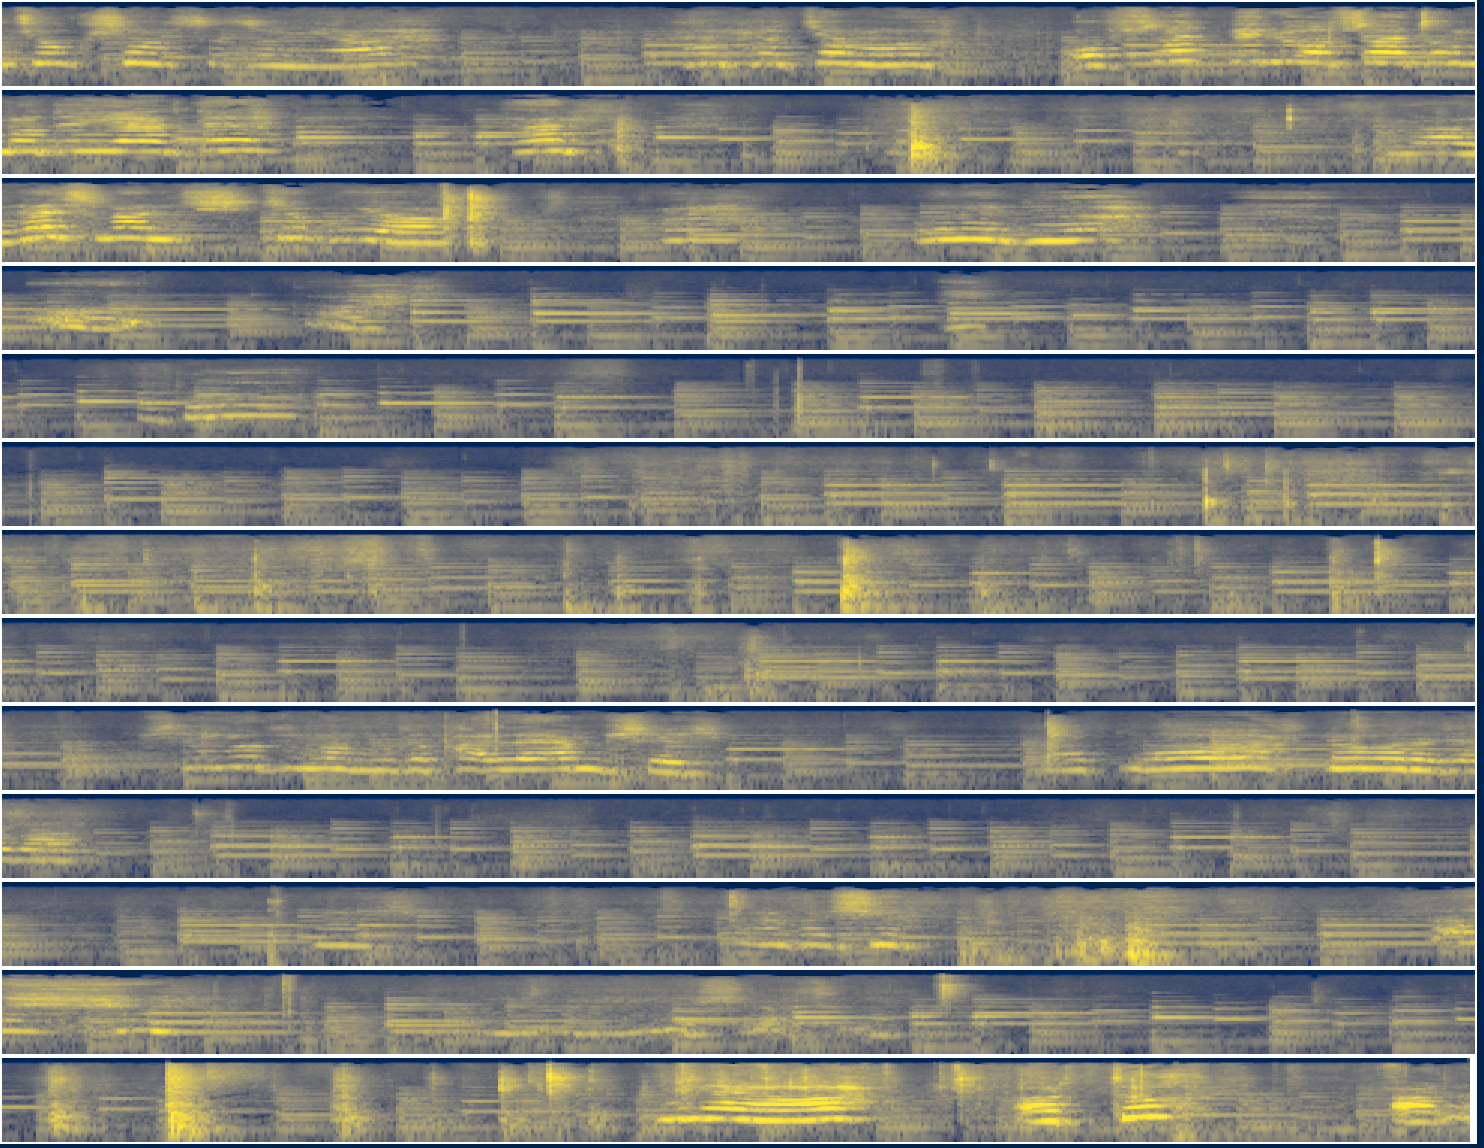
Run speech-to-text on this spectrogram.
Lan çok şanssızım ya. Hem hakem o offside veriyor offside olmadığı yerde. Hem ya resmen şike bu ya. Ah, Bu ne diyor? Oh. Gördüm ben burada parlayan bir şey. Allah ne var acaba? Ay, başım. Ay. Açalım. Bu ne ya? Artık ar,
